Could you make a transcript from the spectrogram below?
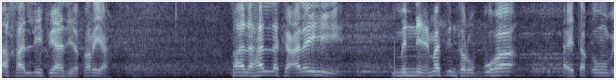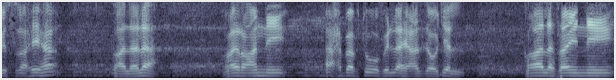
أخا لي في هذه القرية. قال هل لك عليه من نعمة تربها؟ أي تقوم بإصلاحها؟ قال لا غير أني أحببته في الله عز وجل. قال فإني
